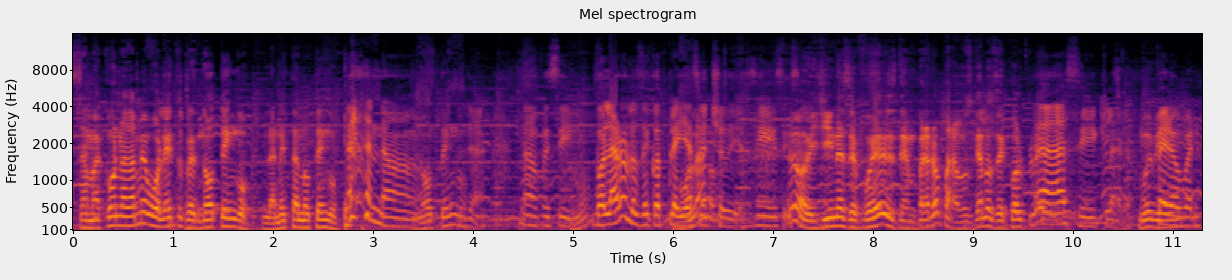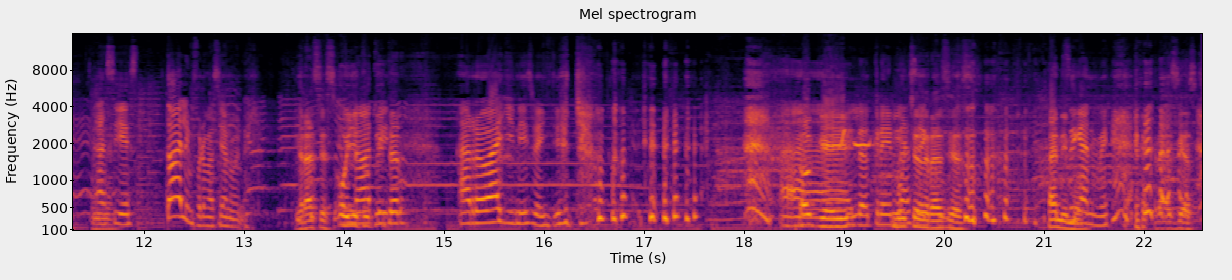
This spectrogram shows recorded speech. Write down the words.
Zamacona, dame boletos. Pero no tengo. La neta, no tengo. no. No tengo. Ya. No, pues sí. Volaron los de Coldplay hace ocho días. Sí, sí, sí. No, y Gina se fue desde temprano para buscar los de Coldplay. Ah, sí, claro. Muy bien. Pero bueno, Gina. así es. Toda la información, Manuel. Gracias. Oye, No, ¿tu. Twitter? Arroba Ginis28. ok. Lo creen Muchas gracias. Ánimo. Síganme. Gracias. Son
